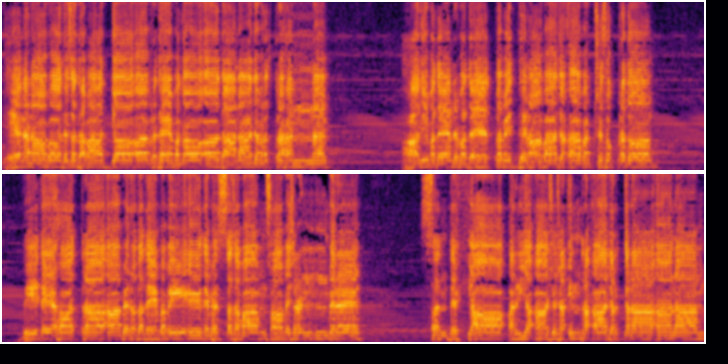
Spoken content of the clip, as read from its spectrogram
तेन वृधे भगो दानाय वृत्रहन्। आदिपदे नृपदे त्वविद्धि नो वाज अपक्षिसुक्रतो वीते होत्रा अभिरुददेववीदिभिः स सवांसो विशृण्विरे सन्दिह्या अर्य आशिष इन्द्र आजर्जनानाम्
